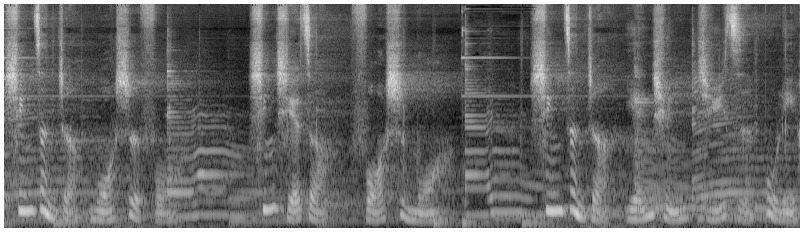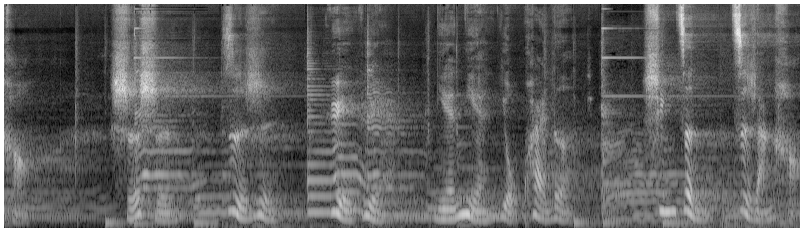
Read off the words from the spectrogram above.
心正者魔是佛，心邪者佛是魔。心正者言行举止不离好，时时日日月月。年年有快乐，心正自然好，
